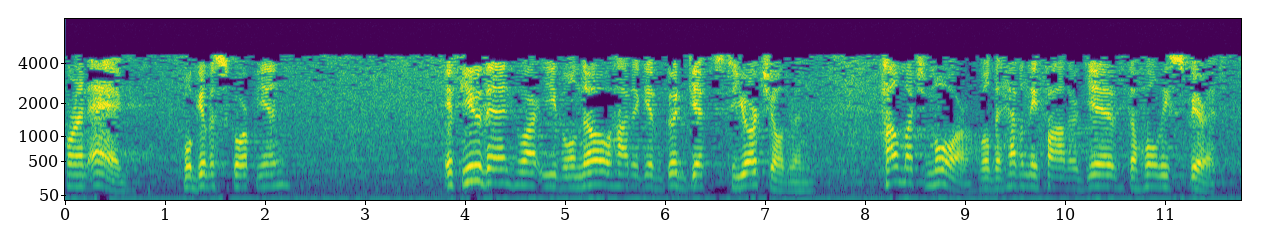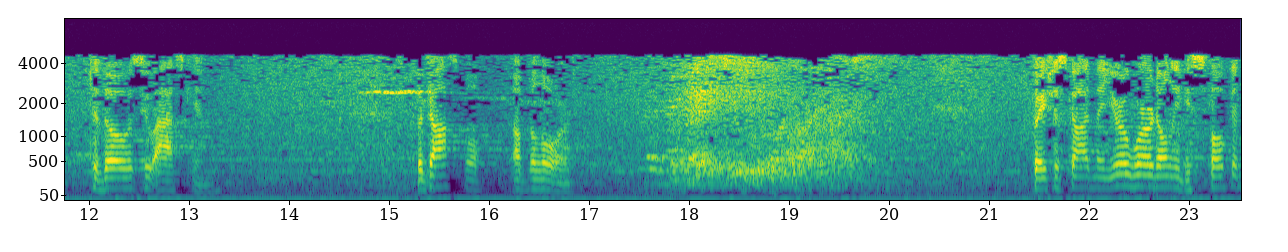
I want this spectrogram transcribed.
for an egg, will give a scorpion? If you then, who are evil, know how to give good gifts to your children, how much more will the Heavenly Father give the Holy Spirit to those who ask Him? The Gospel of the Lord. Gracious God, may your word only be spoken,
